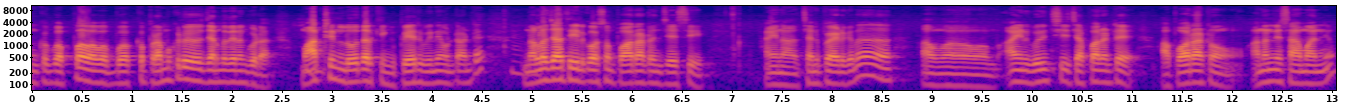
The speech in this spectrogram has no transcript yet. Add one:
ఇంకో గొప్ప ఒక్క ప్రముఖుడు జన్మదినం కూడా. మార్టిన్ లూథర్ కింగ్ పేరు వినే ఉంటా. అంటే నల్లజాతీయుల కోసం పోరాటం చేసి ఆయన చనిపోయాడు కదా. ఆయన గురించి చెప్పాలంటే ఆ పోరాటం అనన్య సామాన్యం.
